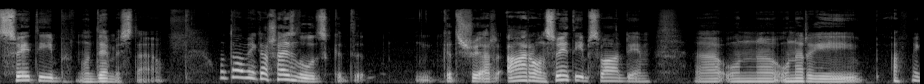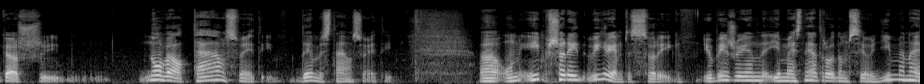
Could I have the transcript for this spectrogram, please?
svētību no debes tēva. Un tā vienkārši aizlūdz, kad, kad šī ar ārona svētības vārdiem un, un arī Ah, vienkārši novēl tēva svētību, debes tēva svētību. Un īpaši arī vīriem tas svarīgi, jo bieži vien, ja mēs neatrodam sevi ģimenē,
